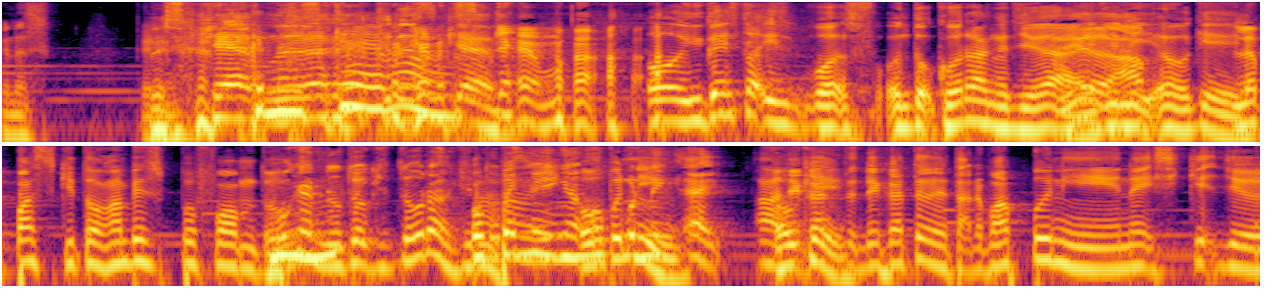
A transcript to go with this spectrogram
kena Kena scam. Kena scam. Kena scam. scam. Oh you guys thought it was Untuk korang aja lah. Yeah, Actually oh, okay. Lepas kita orang habis perform tu. Bukan untuk kita orang. Kita orang Opening. ingat opening, Opening. act. Ah, dia, Okay. kata, dia kata tak ada apa-apa ni Naik sikit je.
